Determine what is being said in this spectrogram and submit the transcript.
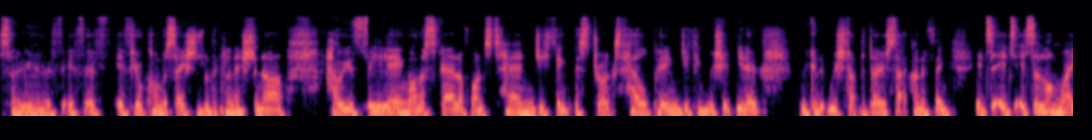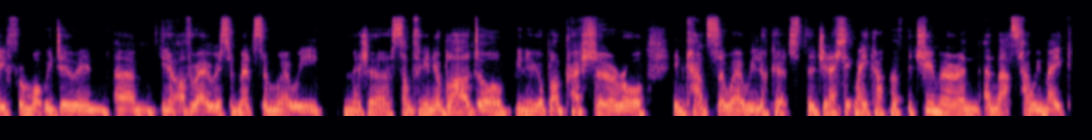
So you know, mm. if, if if if your conversations with a clinician are how are you feeling on a scale of one to ten, do you think this drug's helping? Do you think we should you know we could we should up the dose that kind of thing? It's it's it's a long way from what we do in um, you know other areas of medicine where we measure something in your blood or you know your blood pressure or in cancer where we look at the genetic makeup of the tumor and and that's how we make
